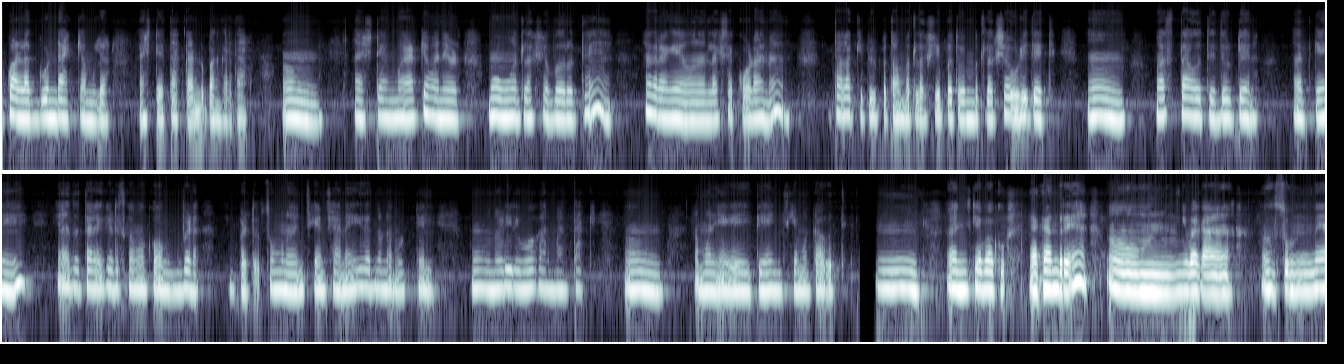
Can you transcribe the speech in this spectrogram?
ಕೊಳ್ಳಕ್ಕೆ ಗುಂಡು ಹಾಕ್ಯಂಬ್ಲೇಳು ಅಷ್ಟೇ ತಕ್ಕಂಡು ಬಂಗಾರದ ಹ್ಞೂ ಅಷ್ಟೇ ಮಾಡ್ಕೆ ಮಾಡ್ಕೊಂಬನೇಳು ಮೂವತ್ತು ಲಕ್ಷ ಬರುತ್ತೆ. ಅದ್ರಾಗೆ ಒಂದೊಂದು ಲಕ್ಷ ಕೊಡೋಣ. ತಲಕ್ಕೆ ಇಪ್ಪತ್ತೊಂಬತ್ತು ಲಕ್ಷ ಇಪ್ಪತ್ತೊಂಬತ್ತು ಲಕ್ಷ ಉಳಿತೈತಿ. ಹ್ಞೂ ಮಸ್ತ್ ಆಗುತ್ತೆ ದುಡ್ಡೇನು. ಅದಕ್ಕೆ ಯಾವುದು ತಲೆ ಕೆಡಿಸ್ಕೊಂಬಕ್ಕೆ ಹೋಗ್ಬೇಡ. ಬಟ್ ಸುಮ್ಮನೆ ಹಂಚ್ಕೊಂಡು ಚೆನ್ನಾಗಿರೋದು ನಮ್ಮ ಹೊಟ್ಟೆಲಿ. ಹ್ಞೂ ನೋಡಿರಿ ಹೋಗೋಣ ಹ್ಮ್. ಹ್ಞೂ ನಮ್ಮನೆಗೆ ಐತೆ ಹಂಚ್ಕೊಂಬಕ್ಕಾಗುತ್ತೆ ಹ್ಞೂ ಹಂಚ್ಕೋಬೇಕು ಯಾಕಂದರೆ ಇವಾಗ ಸುಮ್ಮನೆ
